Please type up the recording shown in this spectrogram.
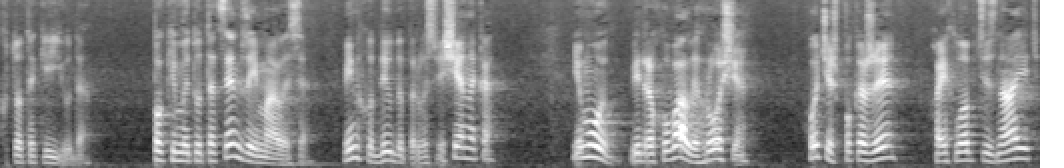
хто такий Юда. Поки ми тут цим займалися, він ходив до первосвященика, йому відрахували гроші. Хочеш, покажи, хай хлопці знають.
